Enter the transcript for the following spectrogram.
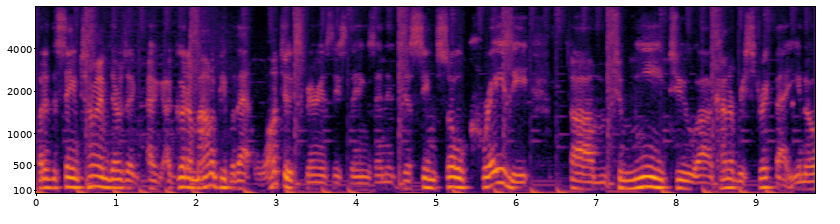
But at the same time, there's a, a, a good amount of people that want to experience these things, and it just seems so crazy um, to me to uh, kind of restrict that, you know.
